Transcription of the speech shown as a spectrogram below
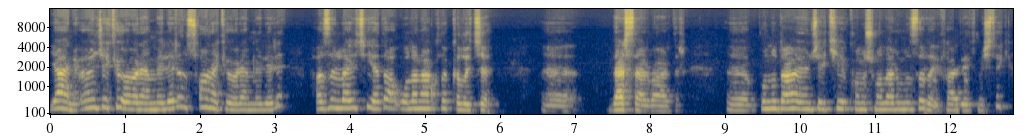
Yani önceki öğrenmelerin sonraki öğrenmeleri hazırlayıcı ya da olanaklı kılıcı e, dersler vardır. E, bunu daha önceki konuşmalarımızda da ifade etmiştik.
